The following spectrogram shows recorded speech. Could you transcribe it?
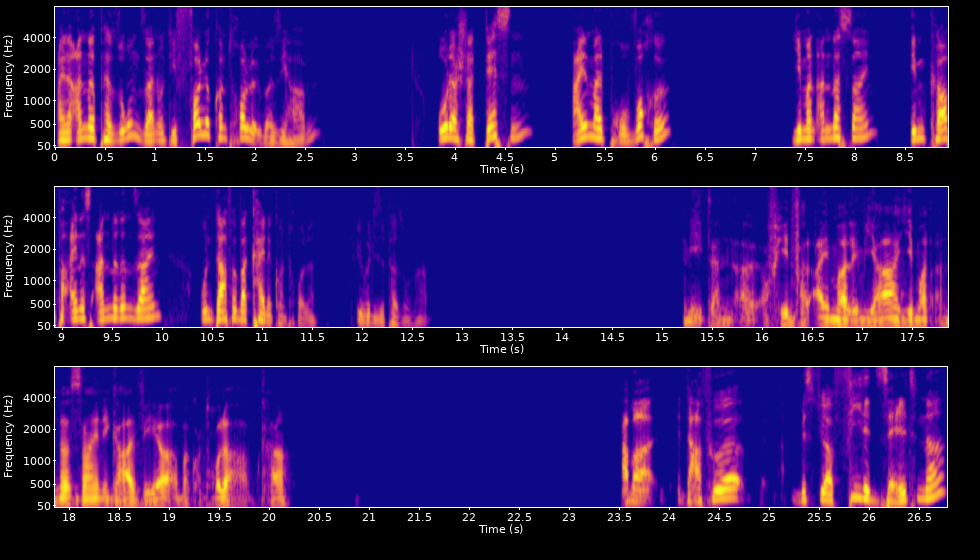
eine andere Person sein und die volle Kontrolle über sie haben? Oder stattdessen einmal pro Woche jemand anders sein, im Körper eines anderen sein und dafür aber keine Kontrolle über diese Person haben? Nee, dann äh, auf jeden Fall einmal im Jahr jemand anders sein, egal wer, aber Kontrolle haben, klar. Aber dafür bist du ja viel seltener,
